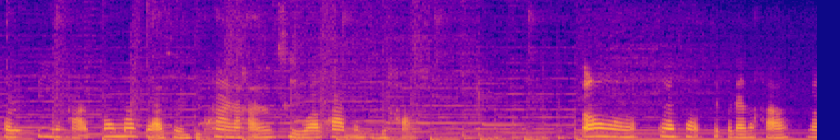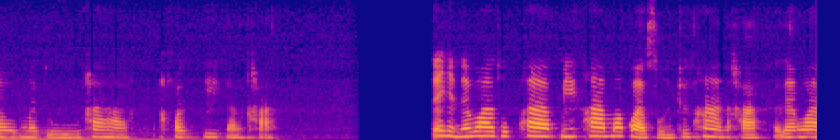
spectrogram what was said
Quality นะคะ ต้องมากกว่า 0.5 นะคะถือว่าภาพนั้นดีค่ะ ก็ตรวจสอบเสร็จไปแล้วนะคะ เรามาดูค่า quality กันค่ะ จะเห็นได้ว่าทุกภาพมีค่ามากกว่า 0.5 นะคะ แสดงว่า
